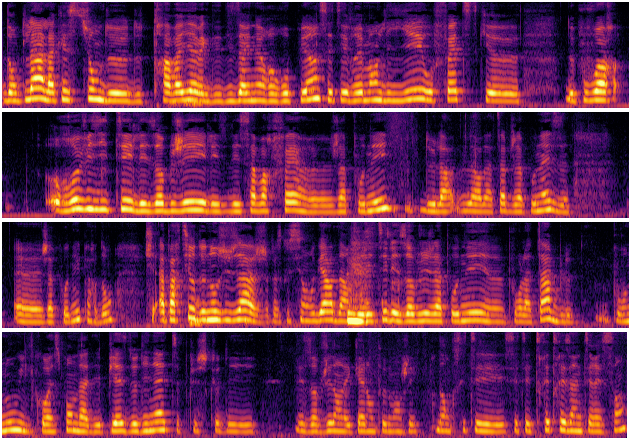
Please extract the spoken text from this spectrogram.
Donc là, la question de, travailler avec des designers européens, c'était vraiment lié au fait que, de pouvoir revisiter les objets et les, savoir-faire euh, japonais de la, de la table japonaise euh, japonais, pardon, à partir de nos usages. Parce que si on regarde en réalité les objets japonais euh, pour la table, pour nous, ils correspondent à des pièces de dinette plus que des, des objets dans lesquels on peut manger. Donc c'était très très intéressant.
